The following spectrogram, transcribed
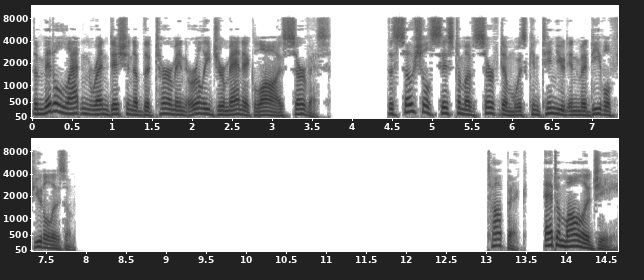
The Middle Latin rendition of the term in early Germanic law is servus. The social system of serfdom was continued in medieval feudalism. Etymology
